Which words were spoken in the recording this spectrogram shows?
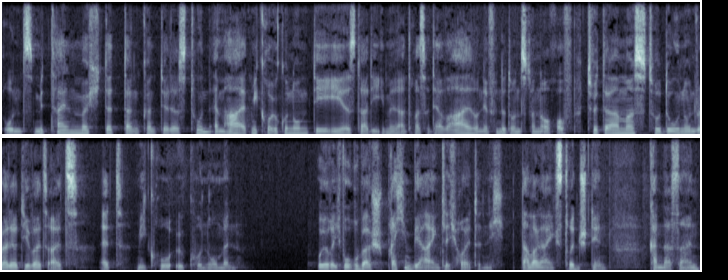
uns mitteilen möchtet, dann könnt ihr das tun. mh.mikroökonom.de ist da die E-Mail-Adresse der Wahl und ihr findet uns dann auch auf Twitter, Mastodon und Reddit jeweils als Mikroökonomen. Ulrich, worüber sprechen wir eigentlich heute nicht? Da haben wir gar nichts drinstehen. Kann das sein?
